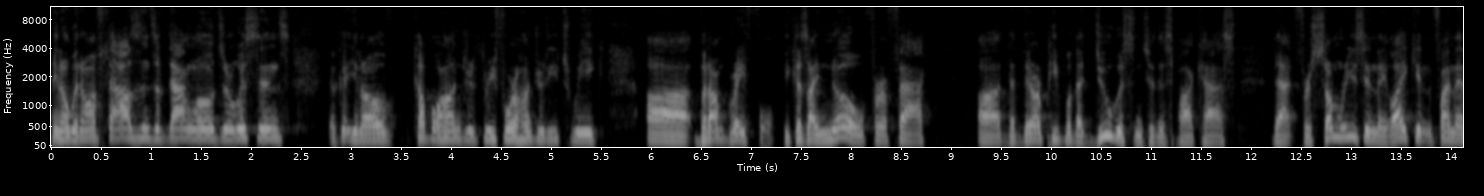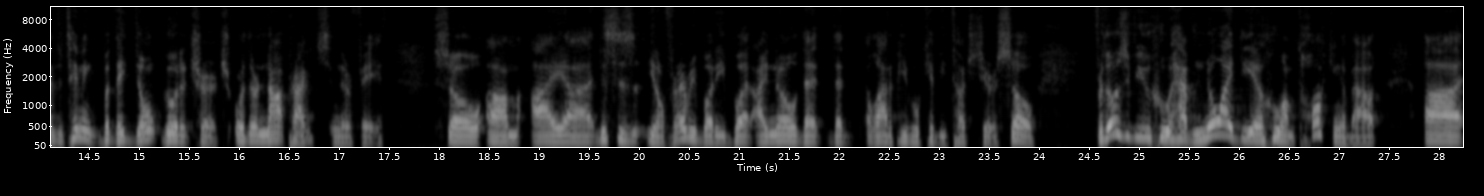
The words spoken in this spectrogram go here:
you know, we don't have thousands of downloads or listens, you know, a couple hundred, three, four hundred each week. Uh, but I'm grateful because I know for a fact uh, that there are people that do listen to this podcast that for some reason they like it and find that entertaining, but they don't go to church or they're not practicing their faith. So um, I uh, this is you know for everybody, but I know that that a lot of people can be touched here. So for those of you who have no idea who I'm talking about, uh,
